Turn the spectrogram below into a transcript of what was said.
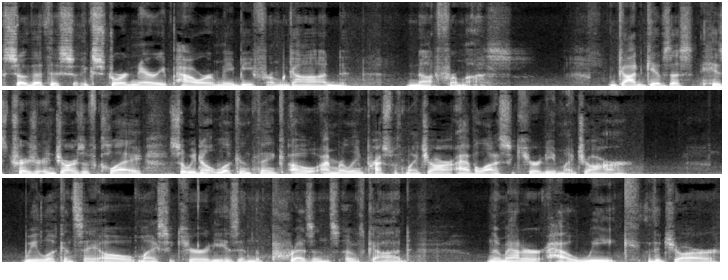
so that this extraordinary power may be from God, not from us. God gives us his treasure in jars of clay so we don't look and think, oh, I'm really impressed with my jar. I have a lot of security in my jar. We look and say, oh, my security is in the presence of God. No matter how weak the jar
